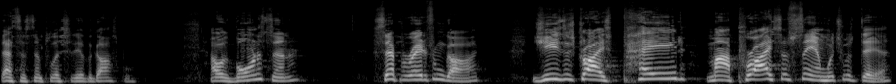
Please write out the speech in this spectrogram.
That's the simplicity of the gospel. I was born a sinner, separated from God. Jesus Christ paid my price of sin, which was death.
